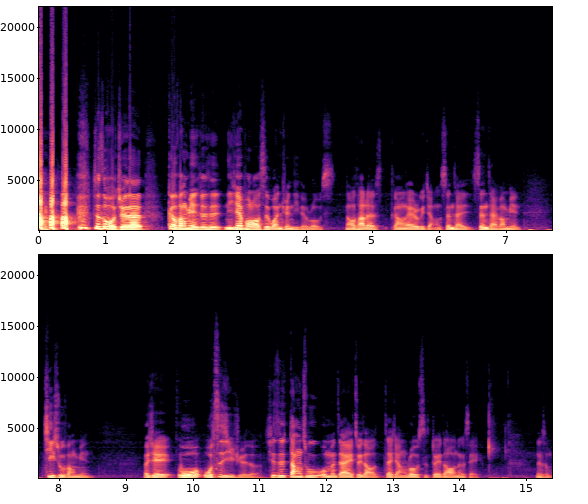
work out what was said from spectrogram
就是我觉得各方面，就是你现在碰到的是完全体的 Rose，然后他的刚刚 Eric 讲身材身材方面、技术方面，而且我我自己觉得，其实当初我们在最早在讲 Rose 对到那个谁，那个什么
